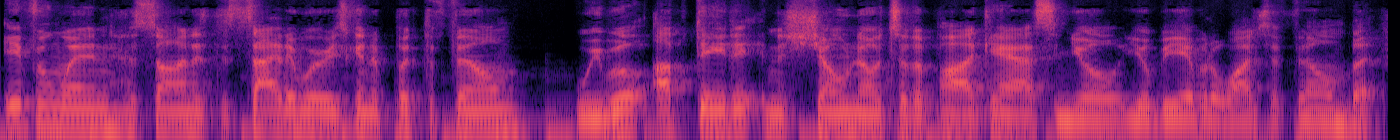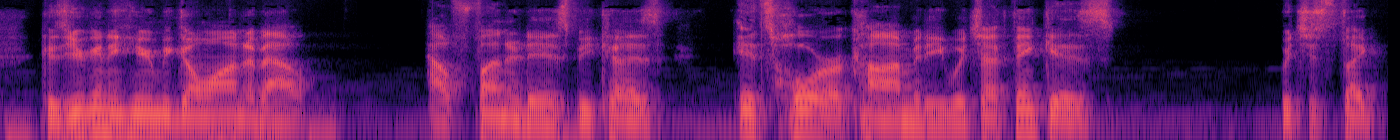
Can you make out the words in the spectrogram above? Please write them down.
if and when Hassan has decided where he's going to put the film, we will update it in the show notes of the podcast, and you'll you'll be able to watch the film. But because you're going to hear me go on about how fun it is, because it's horror comedy, which I think is, which is like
